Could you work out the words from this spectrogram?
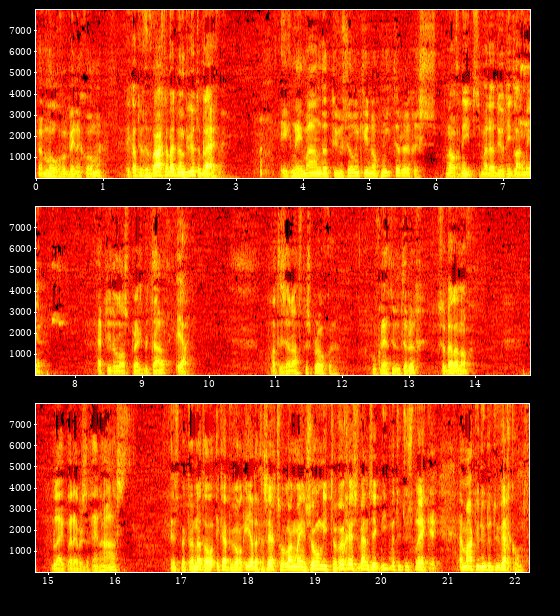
Dan mogen we binnenkomen. Ik had u gevraagd om uit mijn buurt te blijven. Ik neem aan dat uw zoontje nog niet terug is. Nog niet, maar dat duurt niet lang meer. Hebt u de losprijs betaald? Ja, Wat is er afgesproken? Hoe krijgt u hem terug? ze bellen nog. Blijkbaar hebben ze geen haast. Inspecteur Nettel, ik heb u al eerder gezegd... zolang mijn zoon niet terug is, wens ik niet met u te spreken. En maakt u nu dat u wegkomt.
